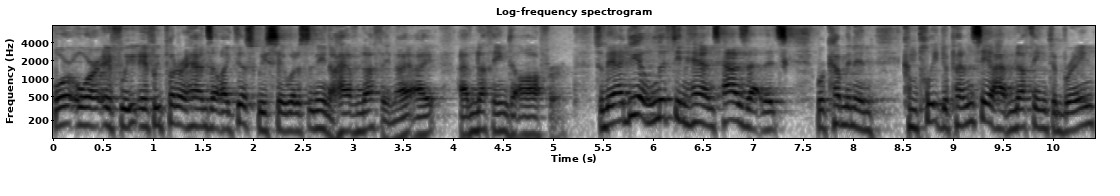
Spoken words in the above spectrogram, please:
Or, or if, we, if we put our hands out like this, we say, What does it mean? I have nothing. I, I, I have nothing to offer. So the idea of lifting hands has that. It's, we're coming in complete dependency. I have nothing to bring.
